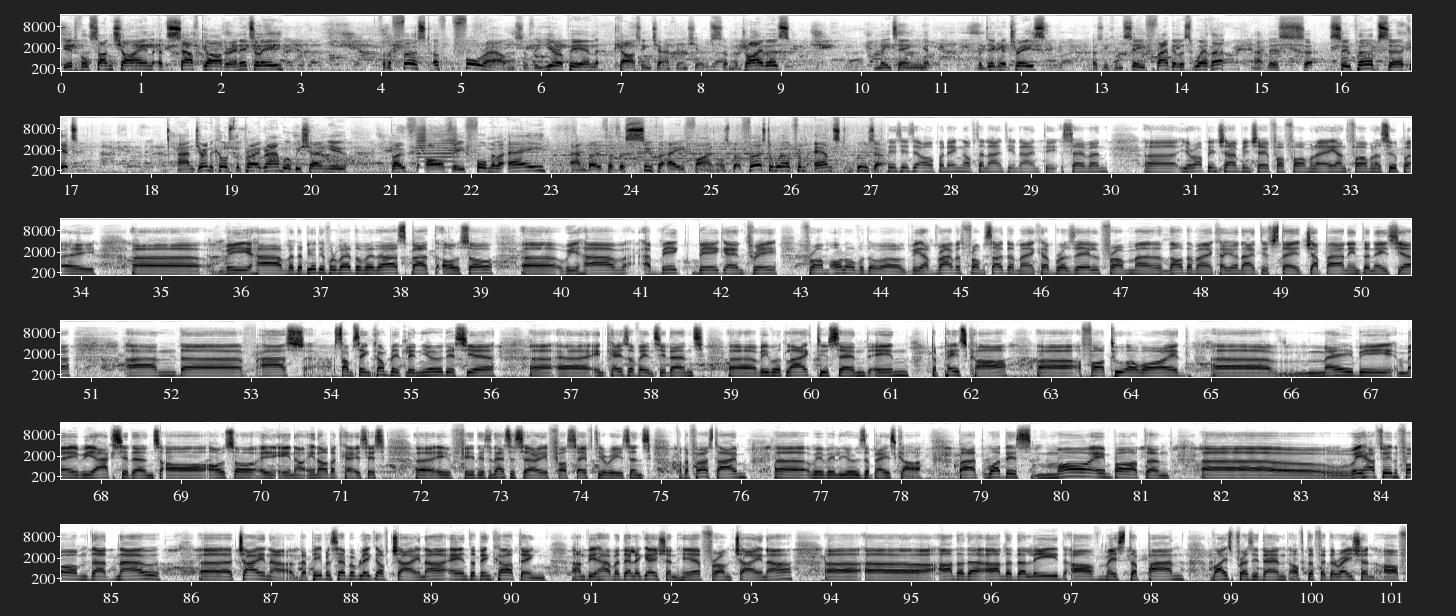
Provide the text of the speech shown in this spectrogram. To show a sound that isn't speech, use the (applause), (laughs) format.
Beautiful sunshine at South Garda in Italy for the first of four rounds of the European Karting Championships. And the drivers meeting the dignitaries. As you can see, fabulous weather at this uh, superb circuit. And during the course of the program, we'll be showing you both of the Formula A and both of the Super A finals. But first, a word from Ernst Buser. This is the opening of the 1997 uh, European Championship for Formula A and Formula Super A. Uh, we have the beautiful weather with us, but also uh, we have a big, big entry from all over the world. We have drivers from South America, Brazil, from uh, North America, United States, Japan, Indonesia, and uh, as something completely new this year, uh, uh, in case of incidents, uh, we would like to send in the pace car uh, for to avoid maybe maybe accidents or also in, in, in other cases if it is necessary for safety reasons. For the first time, we will use a pace car. But what is more important, we have to inform that now uh, China, the People's Republic of China, entered in karting, and we have a delegation here from China uh, uh, under the under the lead of Mr. Pan, Vice President of the Federation of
